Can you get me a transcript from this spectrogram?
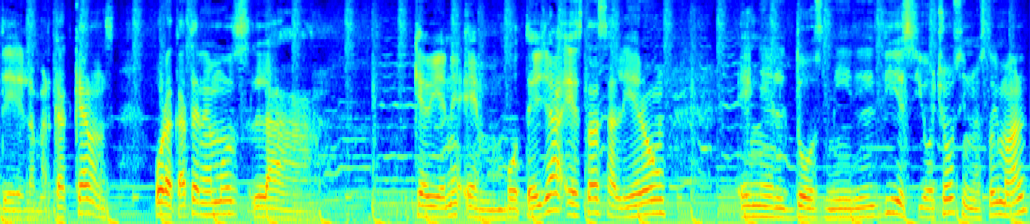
de la marca Cairns. Por acá tenemos la que viene en botella. Estas salieron en el 2018, si no estoy mal.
